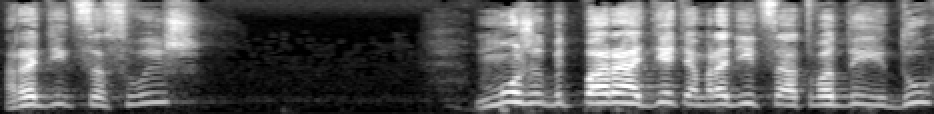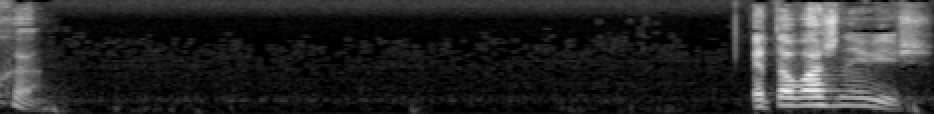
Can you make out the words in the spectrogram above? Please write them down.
родиться свыше, может быть, пора детям родиться от воды и духа, Это важная вещь.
